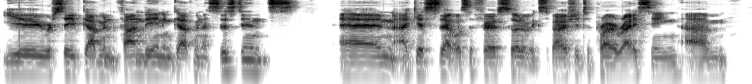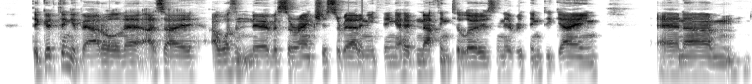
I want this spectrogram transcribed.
you receive government funding and government assistance, and I guess that was the first sort of exposure to pro racing. Um, the good thing about all of that is I, I wasn't nervous or anxious about anything. I had nothing to lose and everything to gain. And um,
